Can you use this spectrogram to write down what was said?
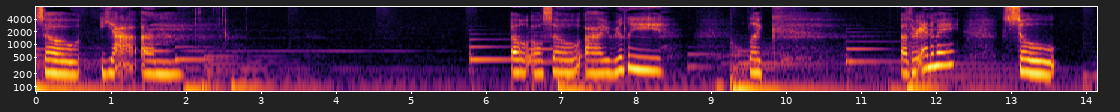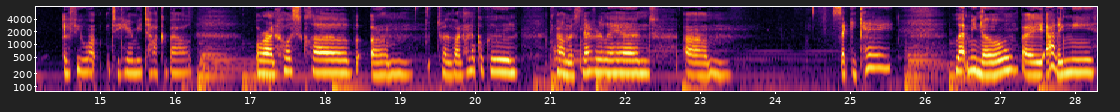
So, yeah, um Oh, also, I really like other anime. So, if you want to hear me talk about Ouran Host Club, um, Toilet-bound Hanako-kun, Promise Neverland, um, Saiki K. Let me know by adding me,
